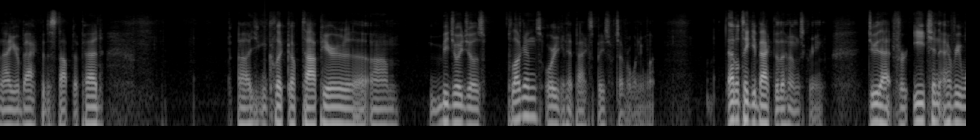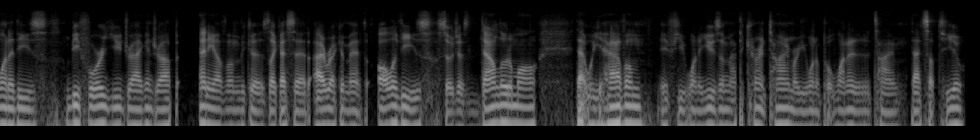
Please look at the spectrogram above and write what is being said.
Now you're back to the Stop the Ped. Uh, you can click up top here to um, BejoIjo's plugins, or you can hit backspace, whichever one you want. That'll take you back to the home screen. Do that for each and every one of these before you drag and drop any of them because, like I said, I recommend all of these. So just download them all that way you have them. If you want to use them at the current time or you want to put one at a time, that's up to you.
